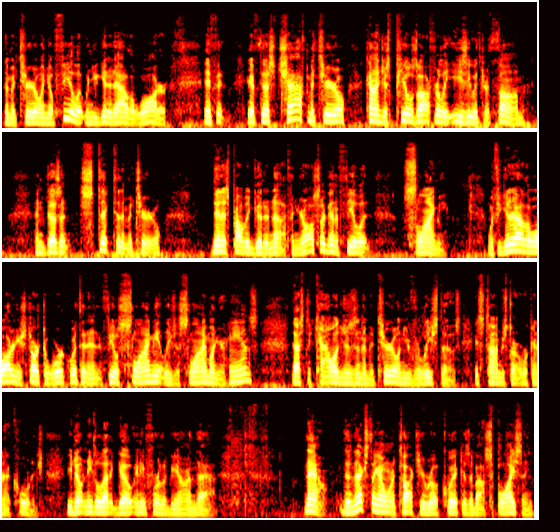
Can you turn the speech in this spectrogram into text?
the material and you'll feel it when you get it out of the water. If, it, if this chaff material kind of just peels off really easy with your thumb and doesn't stick to the material, then it's probably good enough. And you're also going to feel it slimy. If you get it out of the water and you start to work with it and it feels slimy, it leaves a slime on your hands, that's the collagens in the material and you've released those. It's time to start working that cordage. You don't need to let it go any further beyond that. Now, the next thing I want to talk to you real quick is about splicing.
